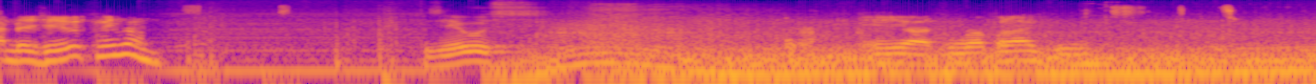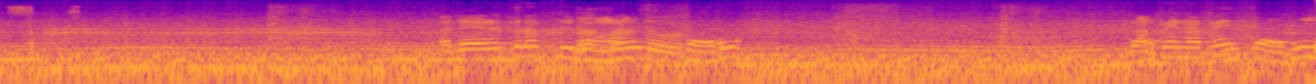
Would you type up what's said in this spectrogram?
Ada Zeus nih bang. Zeus. Iya, tunggu apa lagi? Ada airdrop di depan tuh. cari, Nape nape? lu cari.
